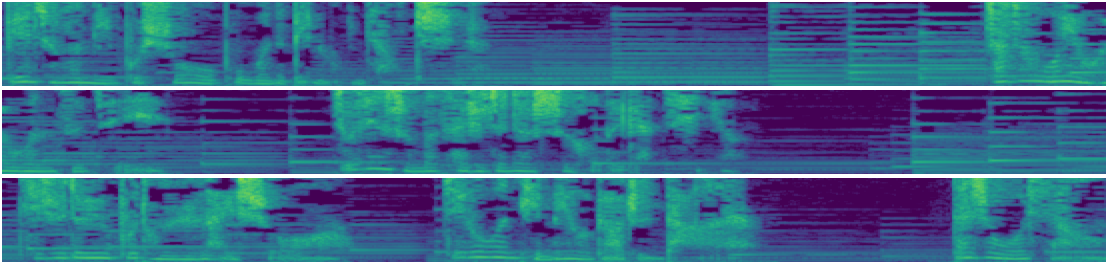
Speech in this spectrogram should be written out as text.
变成了你不说我不问的冰冷僵持。常常我也会问自己，究竟什么才是真正适合的感情啊？其实，对于不同的人来说，这个问题没有标准答案。但是，我想，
